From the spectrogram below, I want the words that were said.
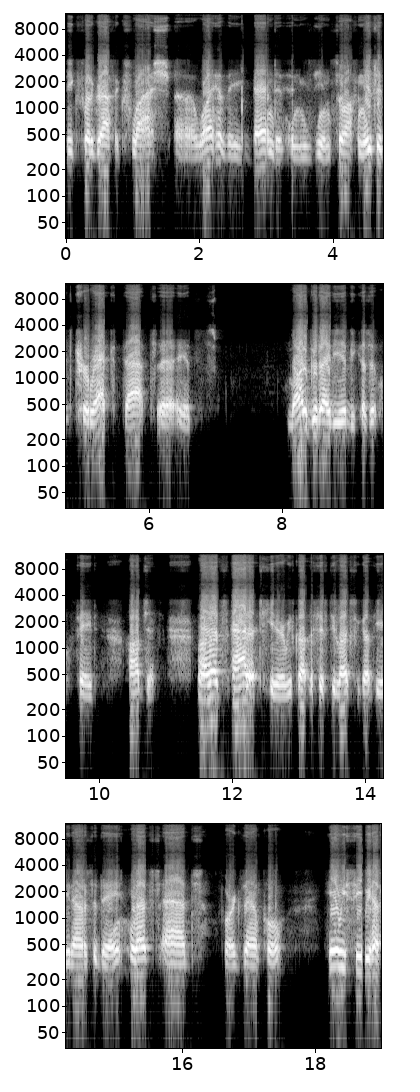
big photographic flash, uh, why have they banned it in museums so often? Is it correct that uh, it's not a good idea because it will fade objects? Well, let's add it here. We've got the 50 lux, we've got the 8 hours a day. Let's add, for example, here we see we have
